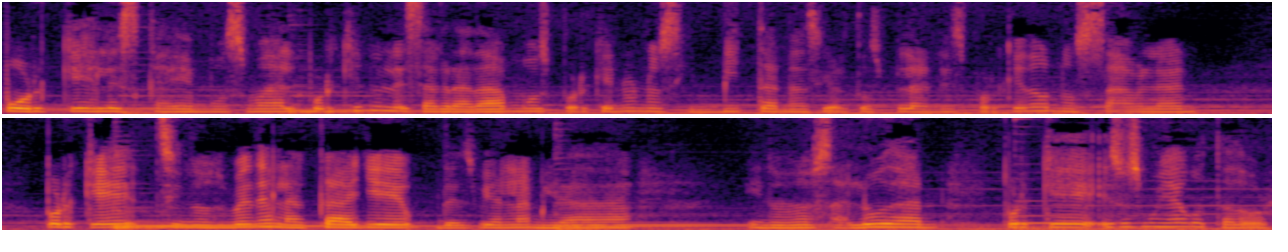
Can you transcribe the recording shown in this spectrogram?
por qué les caemos mal, por qué no les agradamos, por qué no nos invitan a ciertos planes, por qué no nos hablan, por qué si nos ven en la calle desvían la mirada y no nos saludan, porque eso es muy agotador,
